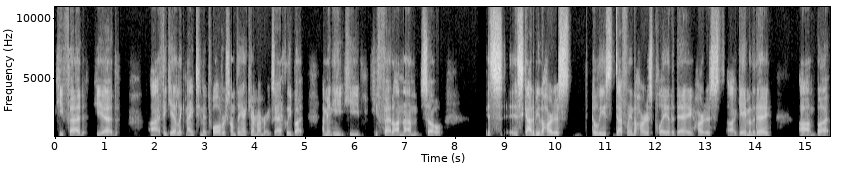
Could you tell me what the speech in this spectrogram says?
he fed. He had, uh, I think he had like 19 and 12 or something. I can't remember exactly, but I mean, he he he fed on them. So it's it's got to be the hardest, at least definitely the hardest play of the day, hardest uh, game of the day. Um, but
